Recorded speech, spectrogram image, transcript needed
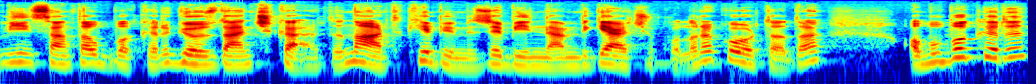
Vincent Abubakar'ı gözden çıkardığını artık hepimizce bilinen bir gerçek olarak ortada. Abubakar'ı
